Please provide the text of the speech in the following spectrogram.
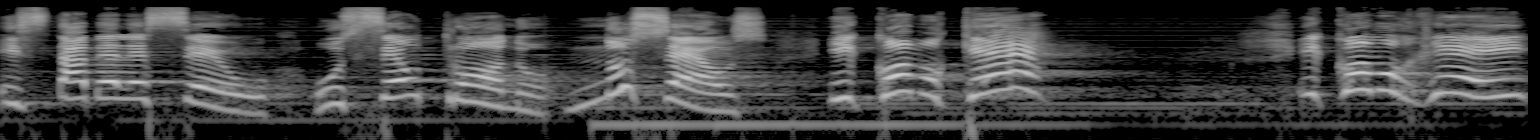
estabeleceu o seu trono nos céus e como que? E como rei,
